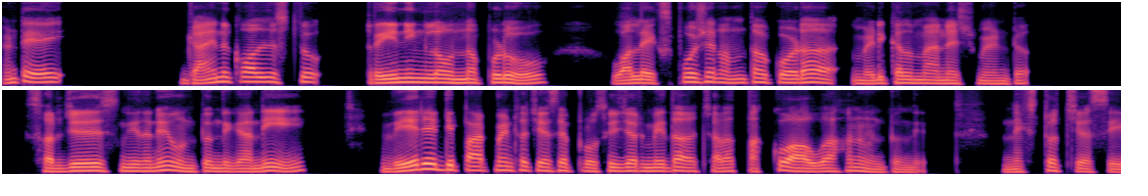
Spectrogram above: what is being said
అంటే గైనకాలజిస్ట్ ట్రైనింగ్‌లో ఉన్నప్పుడు వాళ్ళ ఎక్స్‌పోజర్ అంతా కూడా మెడికల్ మేనేజ్మెంట్, సర్జరీస్ మీదనే ఉంటుంది కానీ వేరే డిపార్ట్మెంట్‌లో చేసే ప్రొసీజర్ మీద చాలా తక్కువ అవగాహన ఉంటుంది. నెక్స్ట్ వచ్చేసి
